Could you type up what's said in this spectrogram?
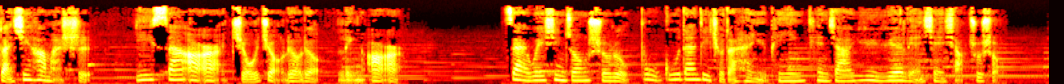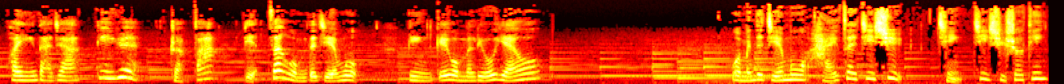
短信号码是一三二二九九六六零二二。在微信中输入“不孤单地球”的汉语拼音，添加预约连线小助手。欢迎大家订阅、转发、点赞我们的节目，并给我们留言哦。我们的节目还在继续，请继续收听。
